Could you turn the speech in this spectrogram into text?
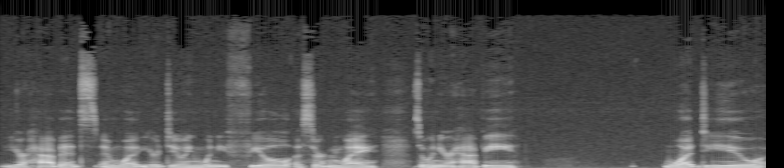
your habits and what you're doing when you feel a certain way. So when you're happy, what do you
